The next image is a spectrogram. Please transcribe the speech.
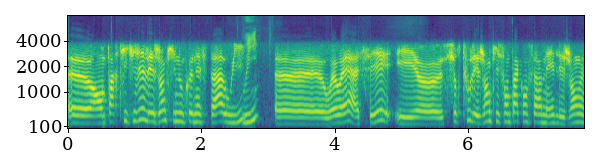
Euh, en particulier les gens qui nous connaissent pas, oui. Oui. Euh, ouais, ouais, assez. Et euh, surtout les gens qui sont pas concernés, les gens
